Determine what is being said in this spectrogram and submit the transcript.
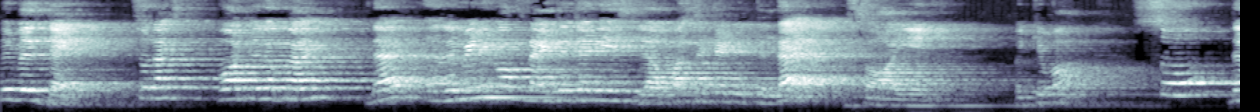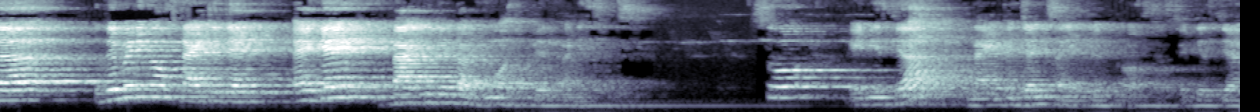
we will die. So next what will happen that remaining of nitrogen is deposited within the soil. Okay so the remaining of nitrogen again back to the atmosphere conditions. So it is the nitrogen cycle. It is the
